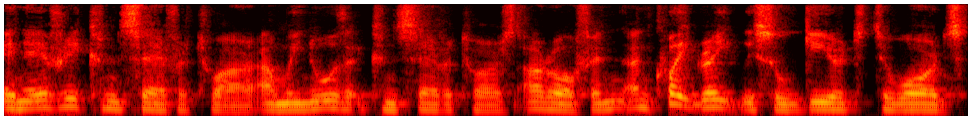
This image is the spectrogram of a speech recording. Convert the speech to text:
in every conservatoire. And we know that conservatoires are often, and quite rightly so, geared towards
